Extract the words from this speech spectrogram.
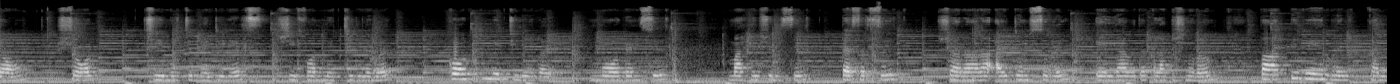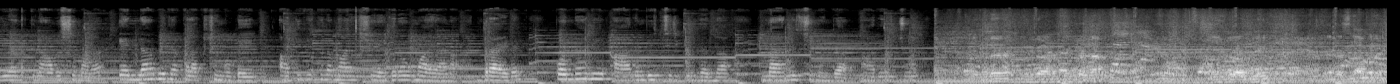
ലോങ് ഷോർട്ട് ചീമുറ്റ് മെറ്റീരിയൽസ് ഷിഫോൺ മെറ്റീരിയലുകൾ കോട്ടൺ മെറ്റീരിയലുകൾ modern silk Maheshwari tussar silk sharara ഐറ്റംസുകളിൽ എല്ലാവിധ കളക്ഷനുകളും പാർട്ടി വെയറുകളിൽ കല്യാണത്തിന് ആവശ്യമായ എല്ലാവിധ കളക്ഷനുകളുടെയും അതിവിപുലമായ ശേഖരവുമായാണ് ബ്രൈഡൽ പൊന്നാനിയിൽ ആരംഭിച്ചിരിക്കുന്നതെന്ന് മാനേജ്മെന്റ് അറിയിച്ചു. എന്ന സ്ഥാപനം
